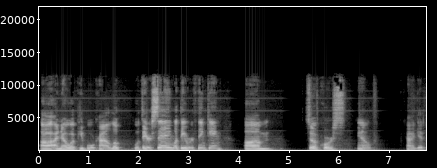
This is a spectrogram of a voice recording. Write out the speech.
Uh, I know what people were kind of look, what they were saying, what they were thinking. Um, so, of course, you know, kind of get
